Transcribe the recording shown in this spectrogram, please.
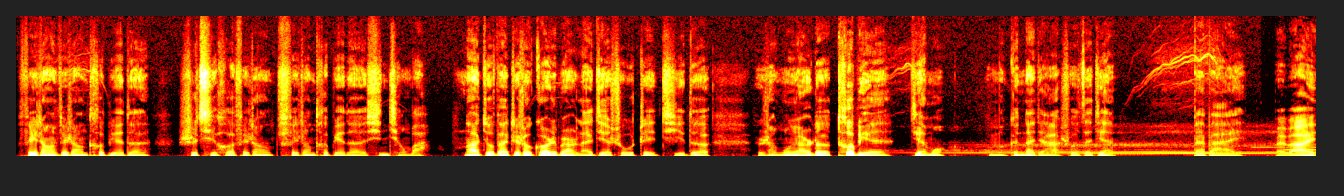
非常非常特别的时期和非常非常特别的心情吧。那就在这首歌里边来结束这期的日常公园的特别节目，我们跟大家说再见，拜拜。拜拜。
